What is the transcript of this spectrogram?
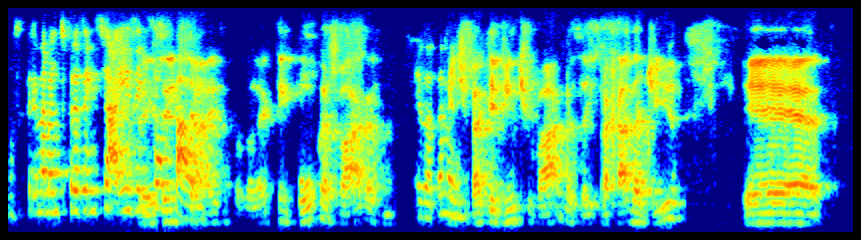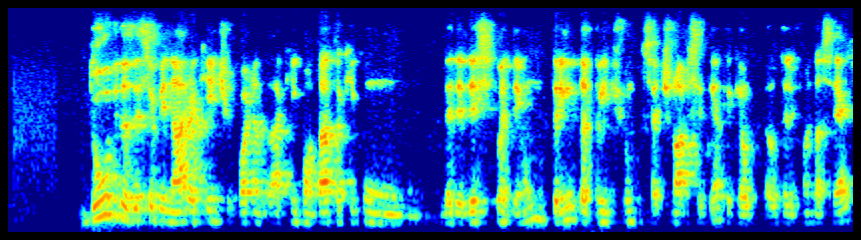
uns treinamentos presenciais, presenciais em São Paulo. Presenciais em Porto Alegre, tem poucas vagas, né? Exatamente. A gente vai ter 20 vagas aí para cada dia. É, dúvidas desse webinário aqui, a gente pode entrar aqui em contato aqui com DDD 51 30 21 79 70, que é o, é o telefone da série,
